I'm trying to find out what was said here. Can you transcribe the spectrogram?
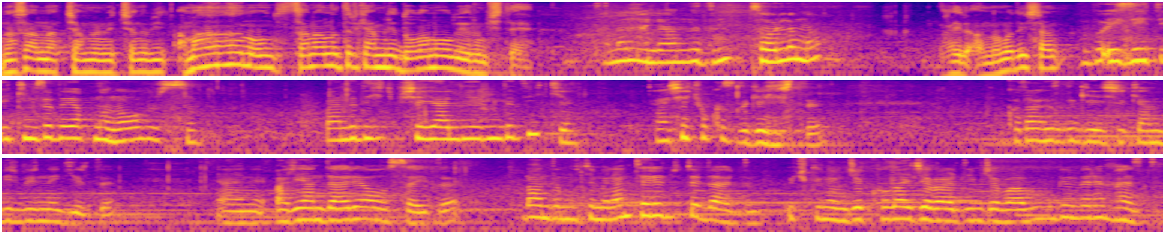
Nasıl anlatacağım Mehmetcan'ı bir... Aman onu sana anlatırken bile dolama oluyorum işte. Tamam Ali anladım. Zorlama. Hayır anlamadıysan Bu eziyeti ikimize de yapma ne olursun. Bende de hiçbir şey yerli yerinde değil ki. Her şey çok hızlı gelişti. O kadar hızlı gelişirken birbirine girdi. Yani arayan Derya olsaydı ben de muhtemelen tereddüt ederdim. Üç gün önce kolayca verdiğim cevabı bugün veremezdim.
